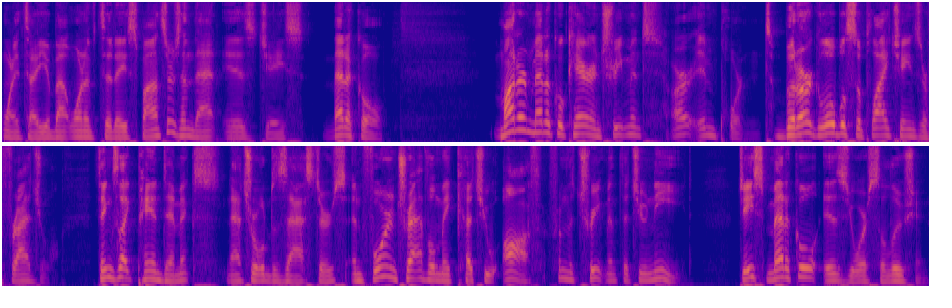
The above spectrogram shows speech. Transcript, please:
I want to tell you about one of today's sponsors, and that is Jase Medical. Modern medical care and treatment are important, but our global supply chains are fragile. Things like pandemics, natural disasters, and foreign travel may cut you off from the treatment that you need. Jase Medical is your solution.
